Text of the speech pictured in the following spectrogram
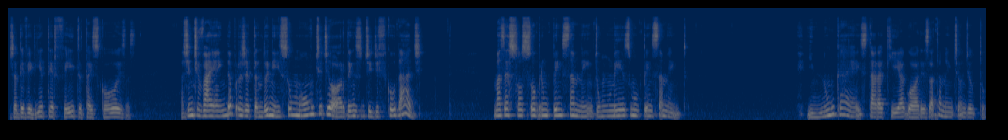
já deveria ter feito tais coisas. A gente vai ainda projetando nisso um monte de ordens de dificuldade. Mas é só sobre um pensamento, um mesmo pensamento. E nunca é estar aqui agora, exatamente onde eu estou.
